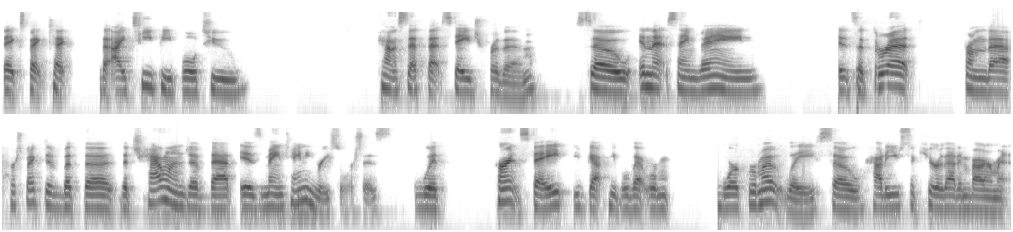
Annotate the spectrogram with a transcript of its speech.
They expect tech the IT people to kind of set that stage for them. So in that same vein it's a threat from that perspective but the the challenge of that is maintaining resources. With current state you've got people that were work remotely. So how do you secure that environment?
